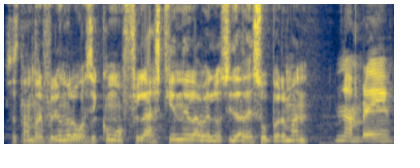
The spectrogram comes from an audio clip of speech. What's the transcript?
Se están refiriendo a algo así como Flash tiene la velocidad de Superman. No, hombre.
